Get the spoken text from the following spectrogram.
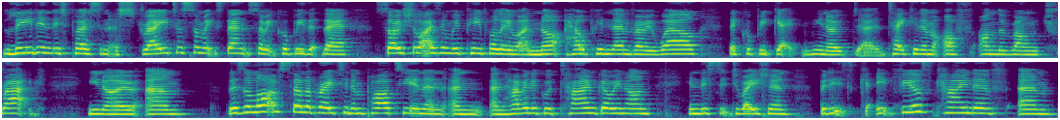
leading this person astray to some extent. So it could be that they're socializing with people who are not helping them very well. They could be get, you know, uh, taking them off on the wrong track. You know, um, there's a lot of celebrating and partying and, and, and having a good time going on in this situation, but it's it feels kind of um,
